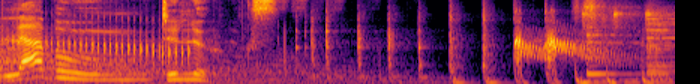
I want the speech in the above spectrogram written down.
La Boom Deluxe. you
